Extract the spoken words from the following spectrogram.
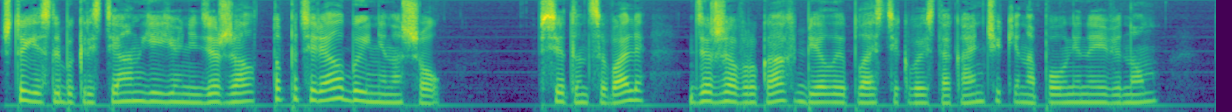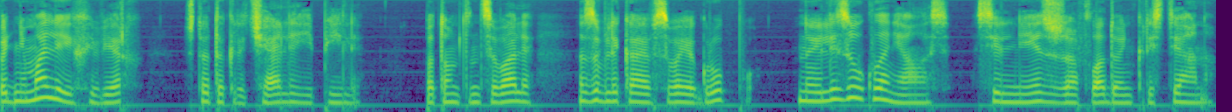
что если бы Кристиан ее не держал, то потерял бы и не нашел. Все танцевали, держа в руках белые пластиковые стаканчики, наполненные вином, поднимали их вверх, что-то кричали и пили. Потом танцевали, завлекая в свою группу, но Элиза уклонялась, сильнее сжав ладонь Кристиана.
